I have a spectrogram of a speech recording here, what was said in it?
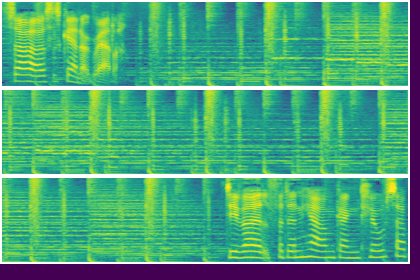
så, så skal jeg nok være der. Det var alt for den her omgang Close-Up.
